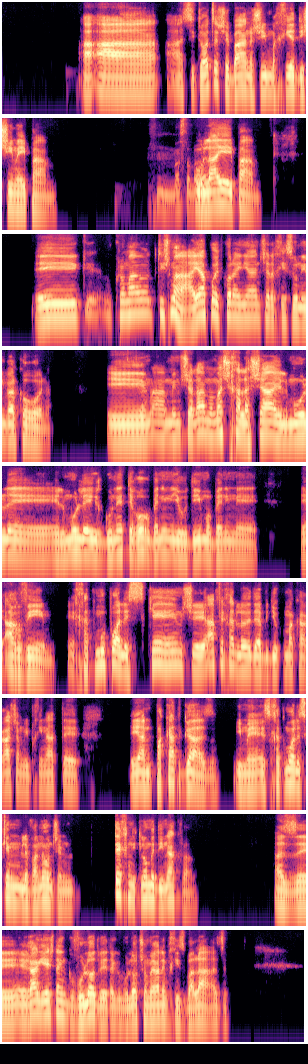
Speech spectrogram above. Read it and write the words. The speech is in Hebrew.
ה... ה... הסיטואציה שבה אנשים הכי אדישים אי פעם. מה זאת אומרת? אולי אי פעם. אה, כלומר, תשמע, היה פה את כל העניין של החיסונים והקורונה. הממשלה ממש חלשה אל מול, אה, אל מול ארגוני טרור, בין אם יהודים או בין אם אה, אה, ערביים. חתמו פה על הסכם שאף אחד לא יודע בדיוק מה קרה שם מבחינת הנפקת גז. עם, חתמו על הסכם עם לבנון שהם טכנית לא מדינה כבר. אז רק יש להם גבולות ואת הגבולות שומר עליהם חיזבאללה, אז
